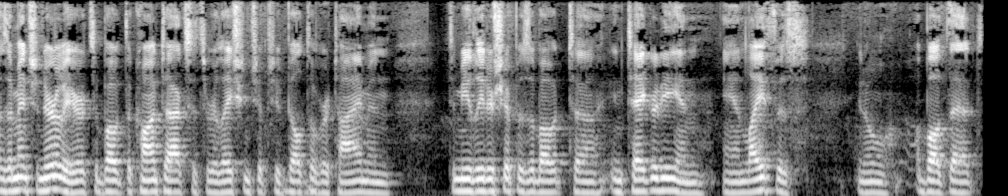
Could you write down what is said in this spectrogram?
as I mentioned earlier, it's about the contacts, it's the relationships you've built over time, and to me, leadership is about uh, integrity, and and life is, you know, about that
